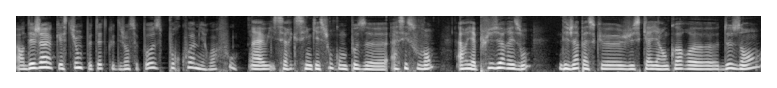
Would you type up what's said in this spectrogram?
Alors déjà, question peut-être que des gens se posent, pourquoi Miroir Fou? Ah oui, c'est vrai que c'est une question qu'on me pose assez souvent. Alors il y a plusieurs raisons. Déjà parce que jusqu'à il y a encore euh, deux ans,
